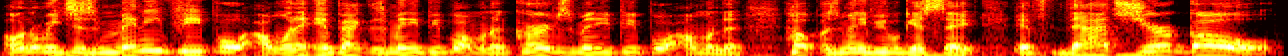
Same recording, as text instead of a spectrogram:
I want to reach as many people. I want to impact as many people. I want to encourage as many people. I want to help as many people get saved. If that's your goal,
